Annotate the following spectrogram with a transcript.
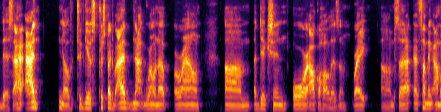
this. I I you know to give perspective, I had not grown up around um, addiction or alcoholism, right? Um, so that, that's something I'm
